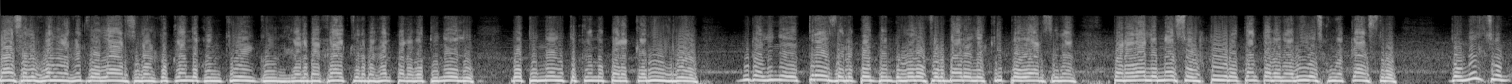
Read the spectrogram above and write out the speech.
Va a salir jugando la gente del Arsenal. Tocando con quién? Con Carvajal. Carvajal para Botinelli. Botinelli tocando para Cariglio. Una línea de tres de repente empezó a formar el equipo de Arsenal para darle más soltura tanto a Benavides como a Castro. Don Nelson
